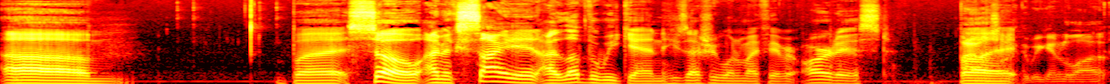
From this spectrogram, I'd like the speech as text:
um, but so I'm excited. I love the Weeknd. He's actually one of my favorite artists. I But like the Weeknd a lot.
